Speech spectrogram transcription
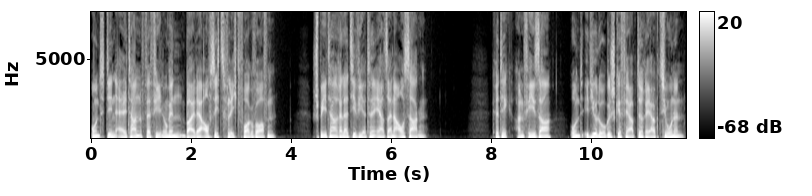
und den Eltern Verfehlungen bei der Aufsichtspflicht vorgeworfen. Später relativierte er seine Aussagen. Kritik an Feser und ideologisch gefärbte Reaktionen.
